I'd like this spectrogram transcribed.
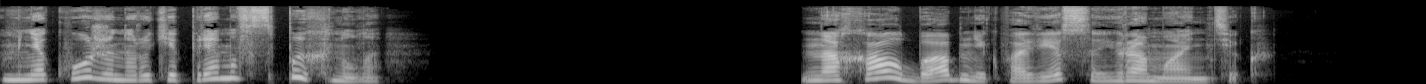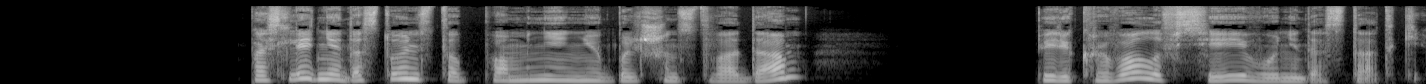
У меня кожа на руке прямо вспыхнула. Нахал, бабник, повеса и романтик. Последнее достоинство, по мнению большинства дам, перекрывало все его недостатки.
